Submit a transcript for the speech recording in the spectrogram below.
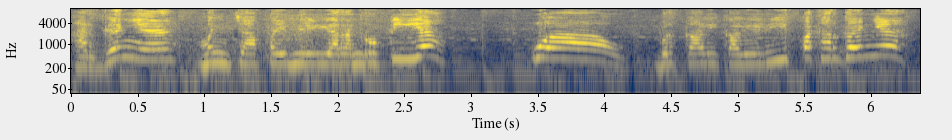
harganya mencapai miliaran rupiah. Wow, berkali-kali lipat harganya.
